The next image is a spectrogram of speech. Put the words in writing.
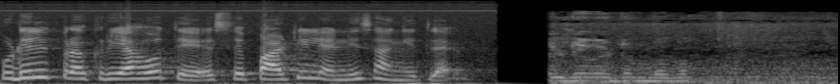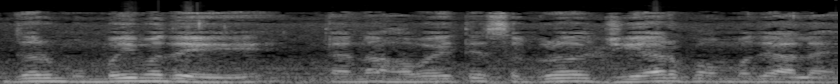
पुढील प्रक्रिया होते असे पाटील यांनी सांगितले जर मुंबईमध्ये त्यांना हवंय ते सगळं जी आर फॉर्ममध्ये आलं आहे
